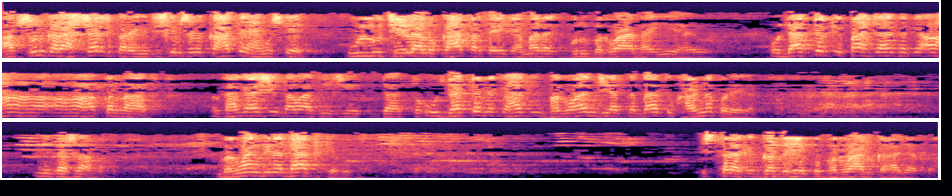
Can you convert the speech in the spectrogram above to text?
आप सुनकर आश्चर्य करेंगे, जिसके विषय में कहते हैं, उसके उल्लू चेला लोग कहा करते हैं कि हमारा गुरु भगवान है, ये है वो। डॉक्टर के पास जाकर के, आहा आहा कर रहा था। और कहा कि, ऐसी दवा दीजिए तो उस डॉक्टर ने कहा कि, भगवान जी, आपका दांत उखाड़ना पड़ेगा। ये दशा हो भगवान बिना दांत के हो इस तरह के गधे को भगवान कहा जाता है।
